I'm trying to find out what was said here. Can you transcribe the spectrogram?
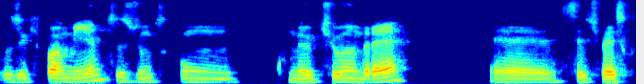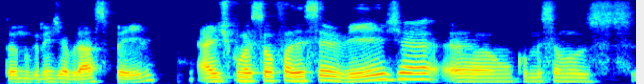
os equipamentos junto com o meu tio André, é, se ele estiver escutando, um grande abraço para ele. A gente começou a fazer cerveja, um, começamos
